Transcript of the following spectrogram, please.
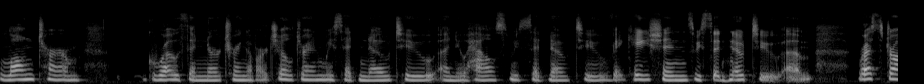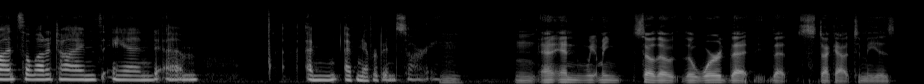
long term growth and nurturing of our children. We said no to a new house. We said no to vacations. We said no to um, restaurants a lot of times. And um, I'm, I've never been sorry. Mm. Mm. And, and we, I mean, so the the word that that stuck out to me is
